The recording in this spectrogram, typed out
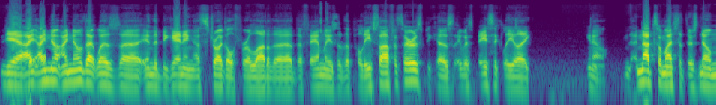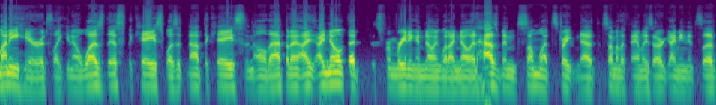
Yeah, I, I know. I know that was uh, in the beginning a struggle for a lot of the the families of the police officers because it was basically like, you know, not so much that there's no money here. It's like, you know, was this the case? Was it not the case? And all that. But I, I know that just from reading and knowing what I know, it has been somewhat straightened out. That some of the families are. I mean, it's a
